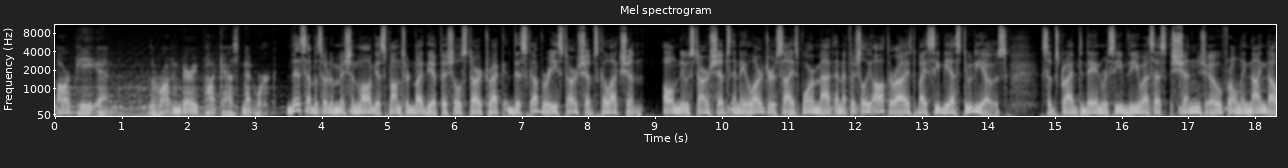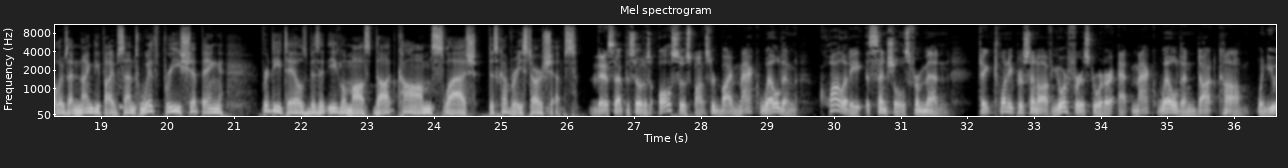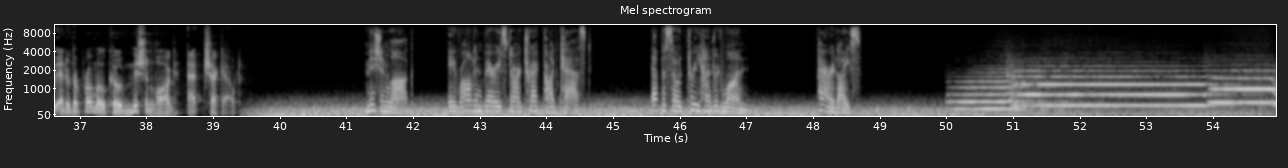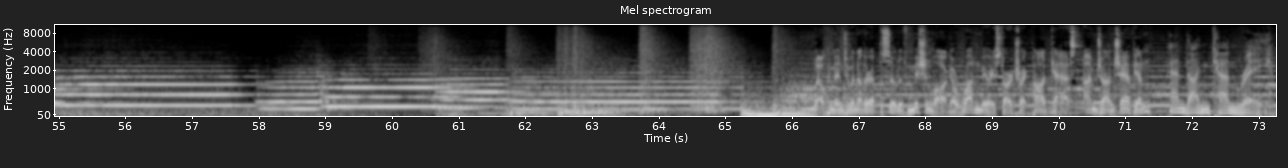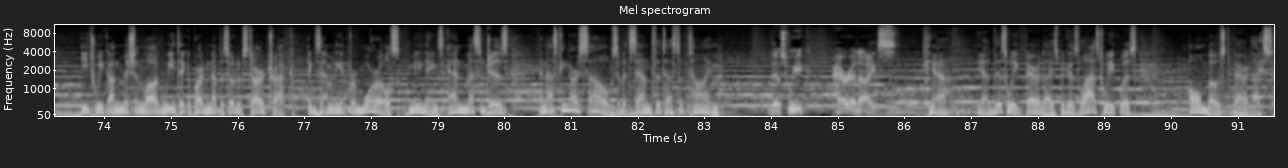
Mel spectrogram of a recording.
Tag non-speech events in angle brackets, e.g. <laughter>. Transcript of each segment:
RPN, the Roddenberry Podcast Network. This episode of Mission Log is sponsored by the official Star Trek Discovery Starships Collection. All new starships in a larger size format and officially authorized by CBS Studios. Subscribe today and receive the USS Shenzhou for only $9.95 with free shipping. For details, visit eaglemoss.com slash discovery starships. This episode is also sponsored by Mack Weldon, quality essentials for men. Take 20% off your first order at mackweldon.com when you enter the promo code MissionLog at checkout. Mission Log, a Roddenberry Star Trek podcast. Episode 301 Paradise. Welcome into another episode of Mission Log, a Roddenberry Star Trek podcast. I'm John Champion. And I'm Ken Ray. Each week on Mission Log, we take apart an episode of Star Trek, examining it for morals, meanings, and messages, and asking ourselves if it stands the test of time. This week, Paradise. Yeah, yeah, this week, Paradise, because last week was almost Paradise.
